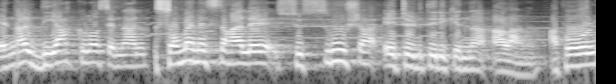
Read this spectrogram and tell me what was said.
എന്നാൽ ദിയാക്കണോസ് എന്നാൽ സ്വമനസാലെ ശുശ്രൂഷ ഏറ്റെടുത്തിരിക്കുന്ന ആളാണ്. അപ്പോൾ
